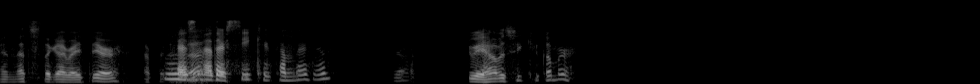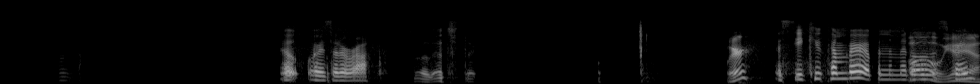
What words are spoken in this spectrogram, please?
And that's the guy right there. There's that. another sea cucumber. Yeah. Do we have a sea cucumber? Oh, or is it a rock? So that's the Where? A sea cucumber up in the middle of Oh, the yeah, screen? yeah.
